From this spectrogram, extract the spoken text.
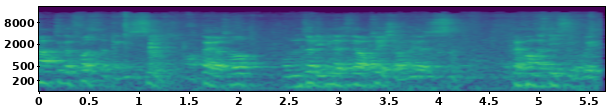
那这个 first 等于四，哦，代表说我们这里面的资料最小那个是四，再放在第四个位置，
